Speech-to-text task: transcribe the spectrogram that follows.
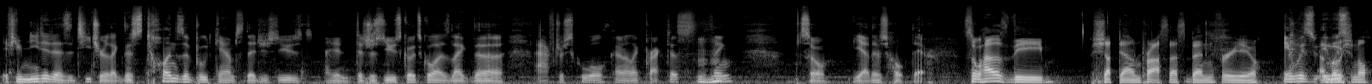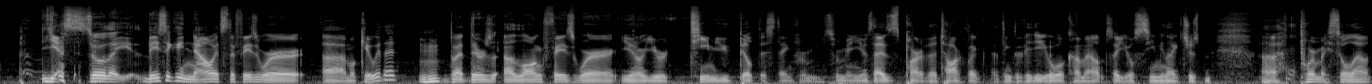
If you need it as a teacher, like there's tons of boot camps that just used I didn't that just use Code School as like the after school kind of like practice mm-hmm. thing. So yeah, there's hope there. So how's the shutdown process been for you? It was emotional. It was, yes. So like basically now it's the phase where uh, I'm okay with it, mm-hmm. but there's a long phase where you know your team you built this thing from for many years. That's part of the talk. Like I think the video will come out, so you'll see me like just uh, pour my soul out.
